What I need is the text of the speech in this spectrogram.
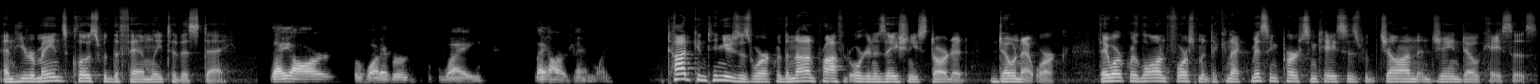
and he remains close with the family to this day. They are, for whatever way, they are family. Todd continues his work with the nonprofit organization he started, Doe Network. They work with law enforcement to connect missing person cases with John and Jane Doe cases.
